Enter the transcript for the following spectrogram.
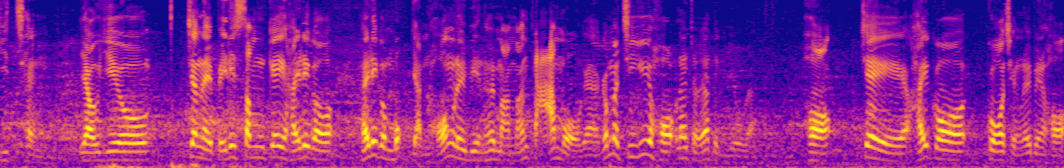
熱情，又要真係俾啲心機喺呢個喺呢個木人行裏邊去慢慢打磨嘅。咁啊至於學咧就一定要嘅，學即係喺個過程裏邊學，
